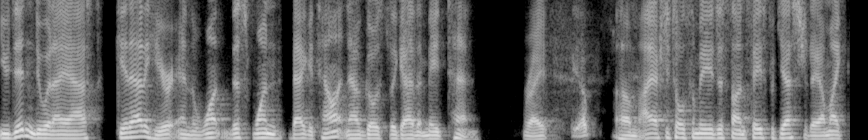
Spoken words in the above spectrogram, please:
"You didn't do what I asked. Get out of here." And the one, this one bag of talent now goes to the guy that made ten, right? Yep. Um, I actually told somebody just on Facebook yesterday. I'm like,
